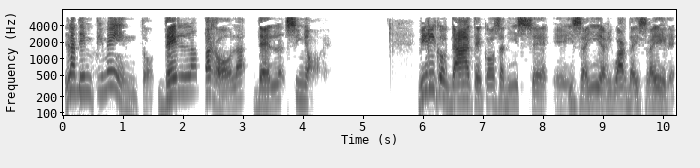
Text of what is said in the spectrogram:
l'adempimento della parola del Signore. Vi ricordate cosa disse eh, Isaia riguardo a Israele?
